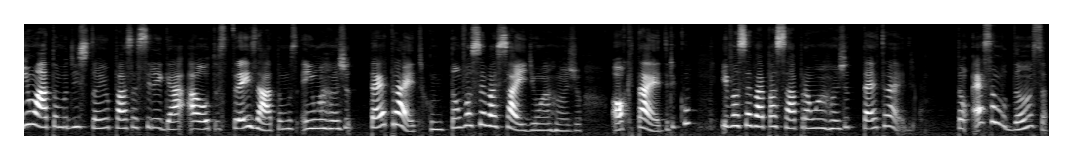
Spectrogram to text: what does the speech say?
e um átomo de estanho passa a se ligar a outros três átomos em um arranjo tetraédrico. Então você vai sair de um arranjo octaédrico e você vai passar para um arranjo tetraédrico. Então essa mudança,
